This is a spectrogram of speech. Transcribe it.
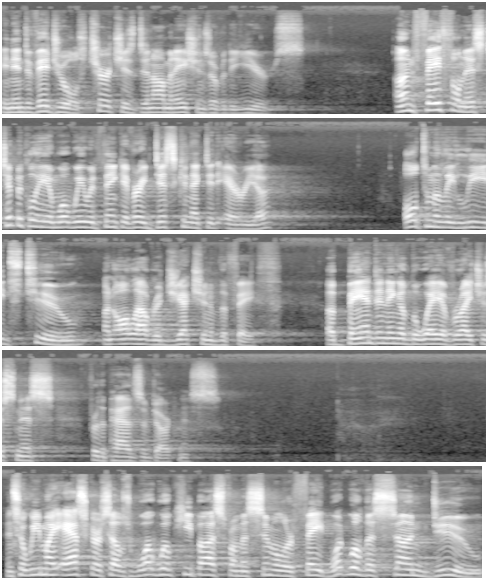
in individuals, churches, denominations over the years. Unfaithfulness, typically in what we would think a very disconnected area, ultimately leads to an all out rejection of the faith, abandoning of the way of righteousness for the paths of darkness. And so we might ask ourselves what will keep us from a similar fate? What will the Son do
